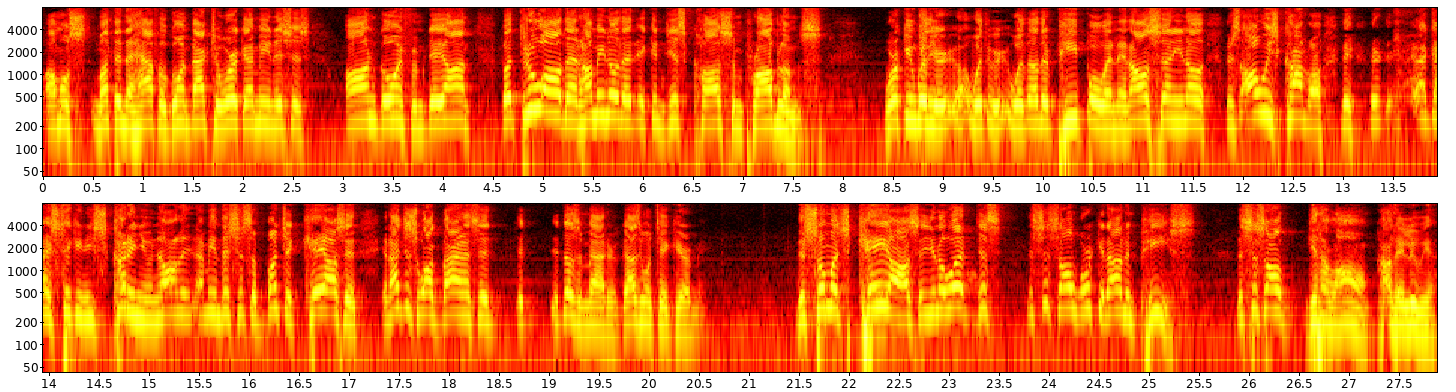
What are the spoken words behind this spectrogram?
almost month and a half of going back to work. I mean, it's just ongoing from day on. But through all that, how many know that it can just cause some problems? working with your with with other people, and, and all of a sudden, you know, there's always combo. That guy's taking, he's cutting you, and all that. I mean, there's just a bunch of chaos, and and I just walked by and I said, it, it doesn't matter. God's going to take care of me. There's so much chaos, and you know what? Just let's just all work it out in peace. Let's just all get along. Hallelujah.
